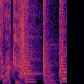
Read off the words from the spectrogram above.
cracking.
